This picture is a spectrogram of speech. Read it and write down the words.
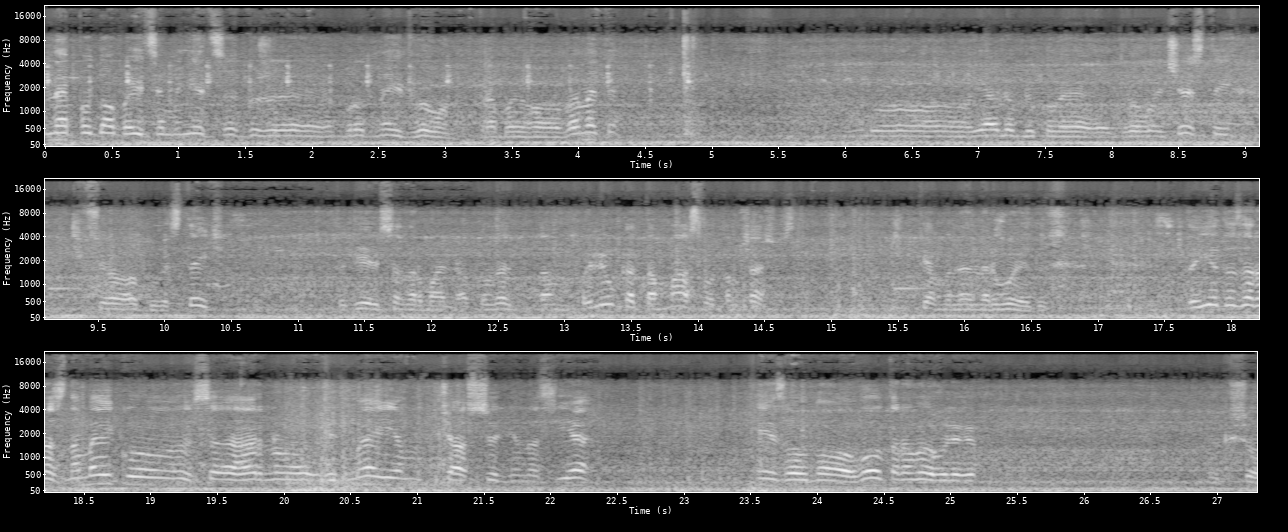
не подобається мені, це дуже брудний двигун. Треба його вимити. Бо я люблю, коли двигун чистий, все блистить, тоді все нормально. А коли там пилюка, там масло, там ще щось, таке мене нервує дуже. Доїду зараз на мейку, все гарно відмиємо, час сьогодні у нас є. І заодно Волтера вигуляю. Так що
